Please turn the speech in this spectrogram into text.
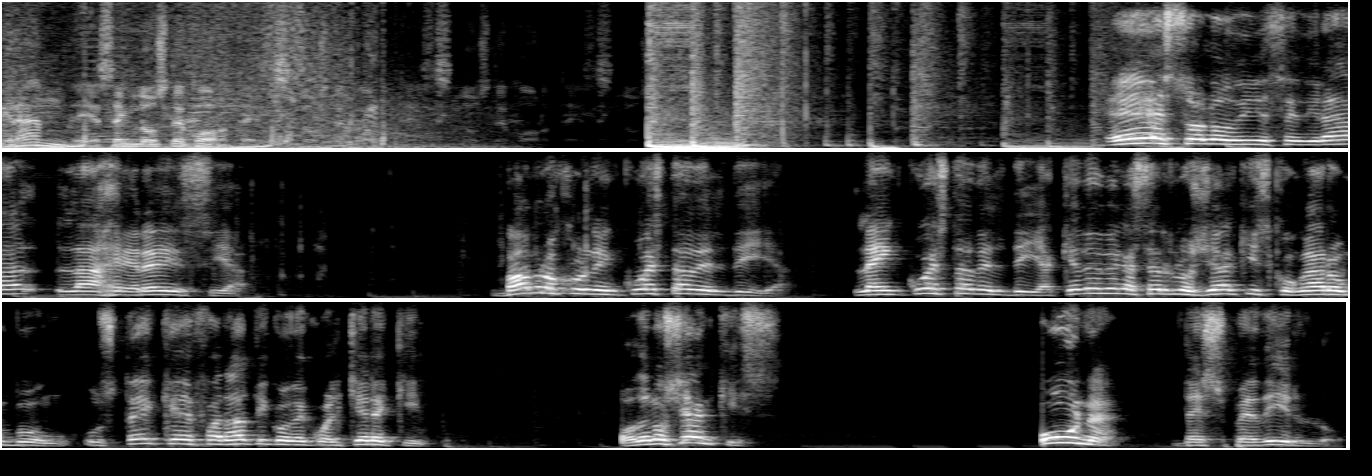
Grandes en los deportes. Eso lo decidirá la gerencia. Vámonos con la encuesta del día. La encuesta del día. ¿Qué deben hacer los Yankees con Aaron Boone? Usted que es fanático de cualquier equipo. O de los Yankees. Una, despedirlo.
